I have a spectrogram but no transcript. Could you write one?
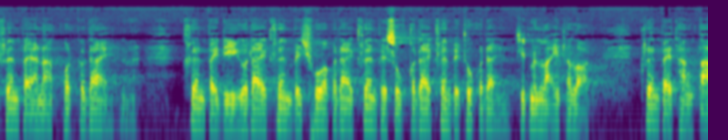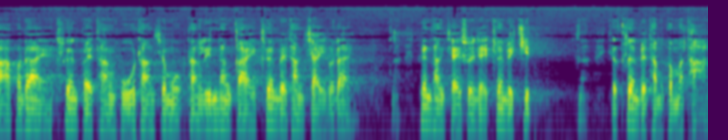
เคลื่อนไปอนาคตก็ได้ เคลื่อนไปดีก็ได้เคลื่อนไปชั่วก็ได้เคลื่อนไปสุขก็ได้เคลื่อนไปทุกข์ก็ได้ จิตมันไหลตลอด เคลื่อนไปทางตาก็ได้ เคลื่อนไปทางหูทางจมูกทางลิ้นทางกาย เคลื่อนไปทางใจก็ได้ เคลื่อนทางใจส่วนใหญ่เคลื่อนไปคิดจะเคลื่อนไปทำกรรมฐาน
